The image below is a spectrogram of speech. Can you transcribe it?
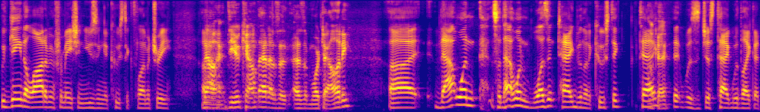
we've gained a lot of information using acoustic telemetry. Now, Um, do you count that as a as a mortality? uh, that one, so that one wasn't tagged with an acoustic tag. Okay. It was just tagged with like a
